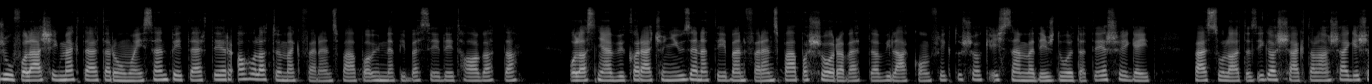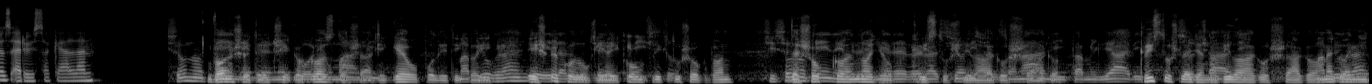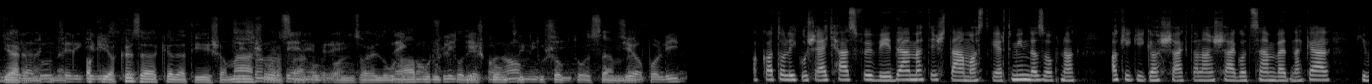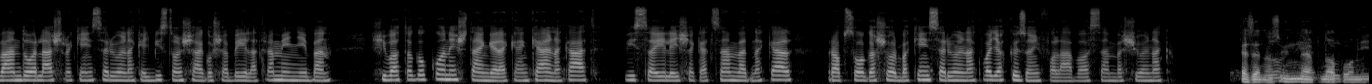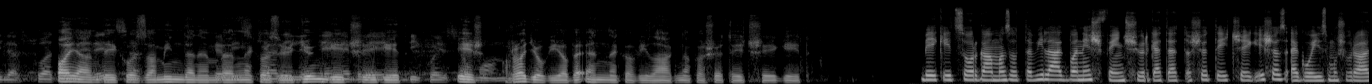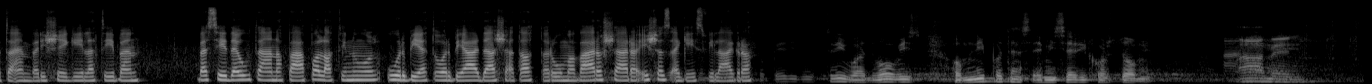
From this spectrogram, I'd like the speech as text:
Zsúfolásig megtelt a római Szentpéter tér, ahol a tömeg Ferenc pápa ünnepi beszédét hallgatta. Olasz nyelvű karácsonyi üzenetében Ferenc pápa sorra vette a világ konfliktusok és szenvedés dúlt a térségeit, felszólalt az igazságtalanság és az erőszak ellen. Van sötétség a gazdasági, geopolitikai és ökológiai konfliktusokban, de sokkal nagyobb Krisztus világossága. Krisztus legyen a világossága meg annyi gyermeknek, aki a közel-keleti és a más országokban zajló háborúktól és konfliktusoktól szenved. A katolikus egyház fő védelmet és támaszt kért mindazoknak, akik igazságtalanságot szenvednek el, kivándorlásra kényszerülnek egy biztonságosabb élet reményében, sivatagokon és tengereken kelnek át, visszaéléseket szenvednek el, rabszolgasorba kényszerülnek, vagy a közönyfalával szembesülnek. Ezen az ünnepnapon ajándékozza minden embernek az ő gyöngétségét, és ragyogja be ennek a világnak a sötétségét. Békét szorgalmazott a világban, és fényt sürgetett a sötétség és az egoizmus uralta emberiség életében. Beszéde után a pápa latinul Urbi et Orbi áldását adta Róma városára és az egész világra. Amen.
